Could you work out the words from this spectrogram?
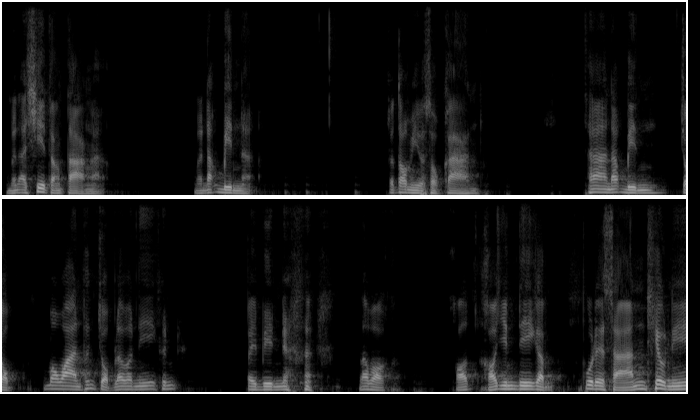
เหมือนอาชีพต่างๆ อะ เหมือนนักบินอะ ก็ต้องมีประสบการณ์ ถ้านักบินจบเมื่อวานเพิ่งจบแล้ววันนี้ขึ้นไปบินเนี่ยเราบอกขอขอยินดีกับผู้โดยสารเที่ยวนี้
